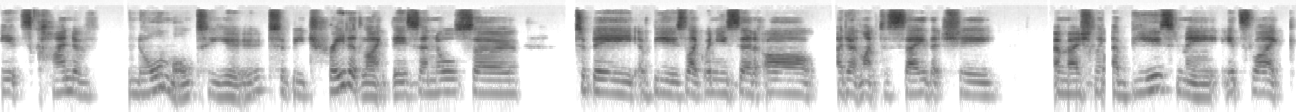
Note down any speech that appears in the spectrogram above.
it's kind of normal to you to be treated like this and also to be abused. Like when you said, Oh, I don't like to say that she emotionally abused me, it's like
